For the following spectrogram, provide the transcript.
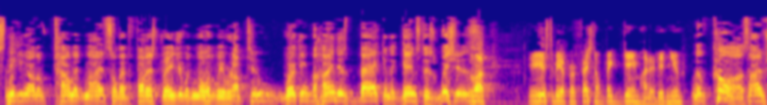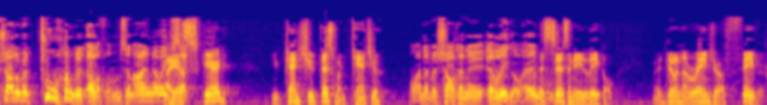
Sneaking out of town at night so that forest ranger wouldn't know what we were up to. Working behind his back and against his wishes. Look, you used to be a professional big game hunter, didn't you? Of course, I've shot over 200 elephants and I know exactly... Are you scared? You can shoot this one, can't you? Well, I never shot any illegally. Eh This isn't illegal. We're doing the ranger a favor.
